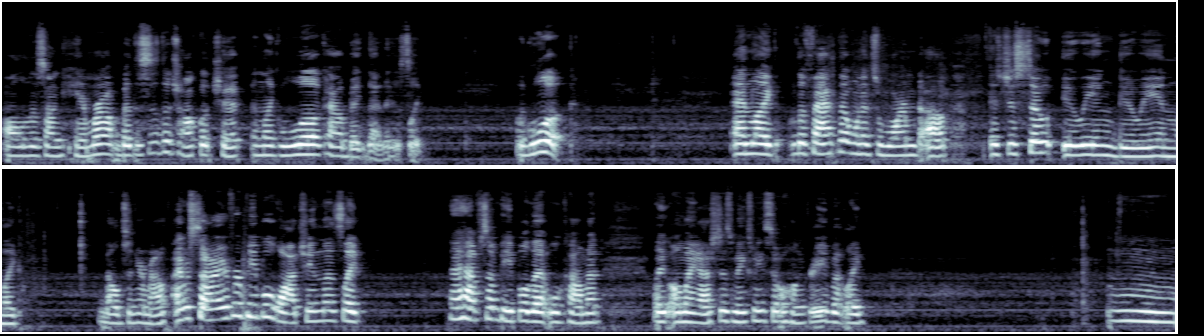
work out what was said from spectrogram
all of this on camera, but this is the chocolate chip, and, like, look how big that is. Like, like, look. And, like, the fact that when it's warmed up, it's just so ooey and gooey and, like, melts in your mouth. I'm sorry for people watching this. Like, I have some people that will comment, like, oh my gosh, this makes me so hungry, but, like, mmm.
